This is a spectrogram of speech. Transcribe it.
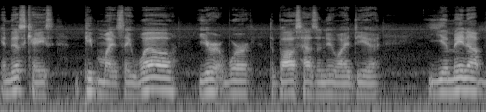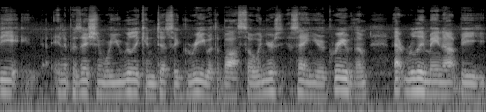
In this case, people might say, well, you're at work, the boss has a new idea. You may not be in a position where you really can disagree with the boss. So when you're saying you agree with them, that really may not be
